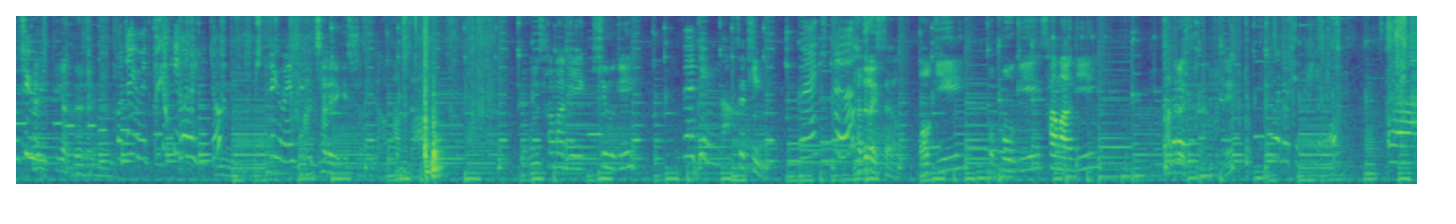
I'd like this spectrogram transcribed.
갑자기 왜, 팬기가 그려져 있는 갑자기 왜 뚜껑이가 있죠? 음, 갑자기 왜 뚜껑? 관찰일기 주셨습니다. 감사합니다. 오늘 사마귀 키우기 세트입니다. 세팅 네, 키트. 다 들어있어요. 먹이, 돋보기, 사마귀 다 들어있어요. 그지? 이거 주십시오. 와.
